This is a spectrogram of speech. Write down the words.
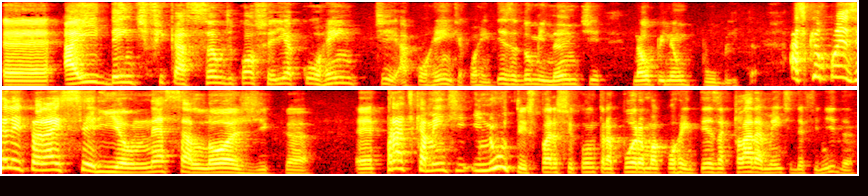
é, a identificação de qual seria a corrente, a corrente, a correnteza dominante na opinião pública. As campanhas eleitorais seriam, nessa lógica, é, praticamente inúteis para se contrapor a uma correnteza claramente definida?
